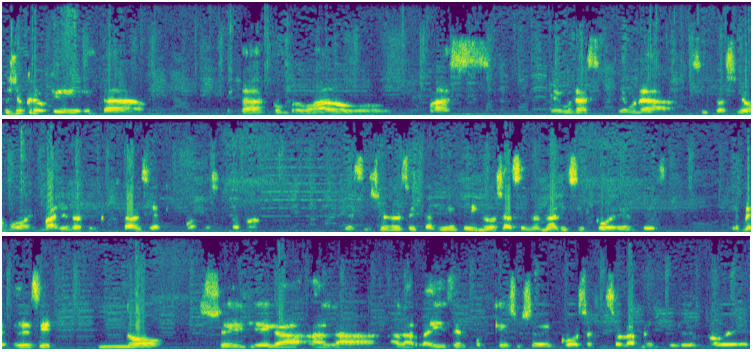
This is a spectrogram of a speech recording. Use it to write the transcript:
Pues yo creo que está, está comprobado más de una, de una situación o en más de una circunstancia que cuando se toman decisiones en caliente y no se hacen análisis coherentes, es decir, no se llega a la, a la raíz del por qué suceden cosas y solamente uno ve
